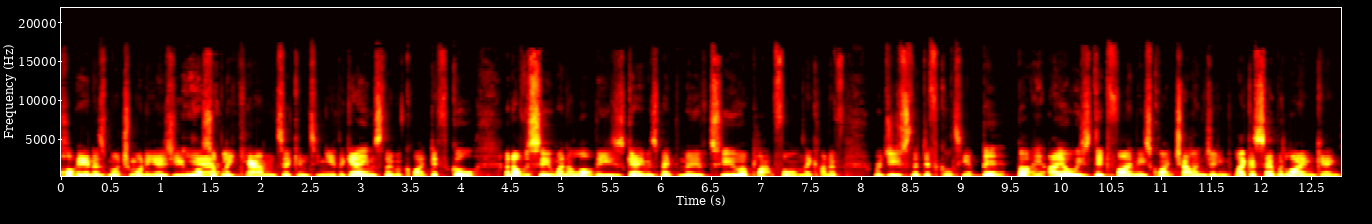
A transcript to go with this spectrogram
put in as much money as you Yeah. possibly can to continue the game, so they were quite difficult. And obviously, when a lot of these games made the move to a platform, they kind of reduced the difficulty a bit. But I, I always did find these quite challenging. Like I said with Lion King,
